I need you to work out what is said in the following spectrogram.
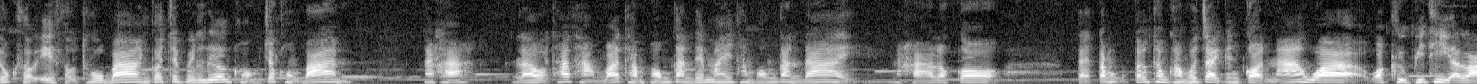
ยกเสาเอกเสาโทบ้านก็จะเป็นเรื่องของเจ้าของบ้านนะคะ แล้วถ้าถามว่าทำพร้อมกันได้ไหมทำพร้อมกันได้นะคะ แล้วก็ แต่ต้องต้องทำความเข้าใจกันก่อนนะว่าว่าคือพิธีอะไร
